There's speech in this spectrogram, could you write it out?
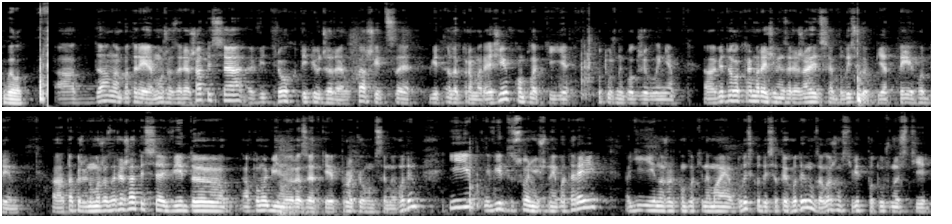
вилок. Дана батарея може заряджатися від трьох типів джерел. Перший це від електромережі. В комплекті є потужний блок живлення. Е, Від електромережі він заряджається близько 5 годин. Е, Також він може заряджатися від е, автомобільної розетки протягом 7 годин і від сонячної батареї. Її, на жаль, в комплекті немає близько 10 годин, в залежності від потужності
